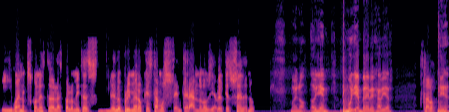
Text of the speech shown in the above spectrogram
y bueno, pues con esto de las palomitas es lo primero que estamos enterándonos y a ver qué sucede, ¿no? Bueno, oye, muy en breve, Javier. Claro. Eh,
